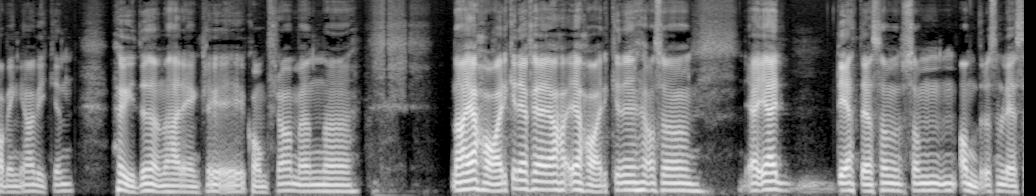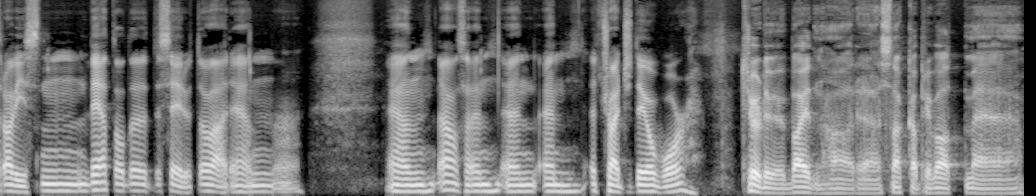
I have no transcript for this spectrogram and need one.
avhengig av hvilken høyde denne her egentlig kom fra. Men uh, nei, jeg har ikke det. For jeg, jeg har ikke det. Altså, jeg, jeg vet det som, som, andre som leser avisen vet, og det, det ser ut til å være en, en, altså en, en, tragedy of war. Tror du Biden har eh, snakka privat med,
